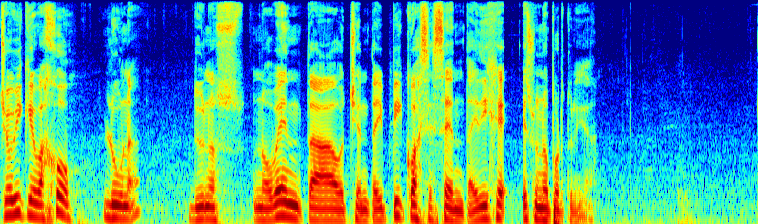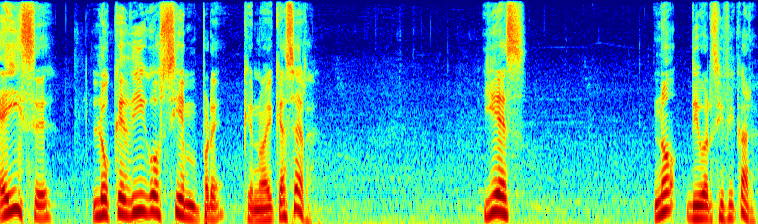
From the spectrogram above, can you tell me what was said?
Yo vi que bajó Luna de unos 90, 80 y pico a 60 y dije, es una oportunidad. E hice lo que digo siempre que no hay que hacer. Y es no diversificar.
